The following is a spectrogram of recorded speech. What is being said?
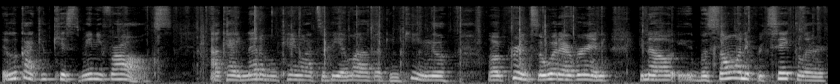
It looked like you kissed many frogs. Okay, none of them came out to be a motherfucking king or a prince or whatever. And you know, but someone in particular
